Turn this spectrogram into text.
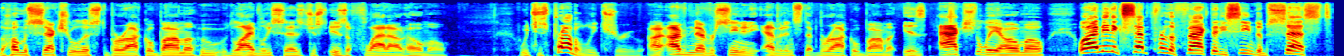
homosexualist Barack Obama, who Lively says just is a flat out homo, which is probably true. I- I've never seen any evidence that Barack Obama is actually a homo. Well, I mean, except for the fact that he seemed obsessed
